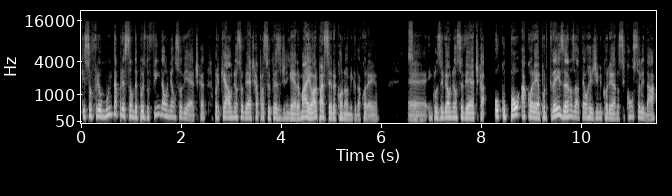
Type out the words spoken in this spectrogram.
que sofreu muita pressão depois do fim da União Soviética, porque a União Soviética, para surpresa de ninguém, era o maior parceiro econômico da Coreia. É, inclusive, a União Soviética ocupou a Coreia por três anos até o regime coreano se consolidar.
